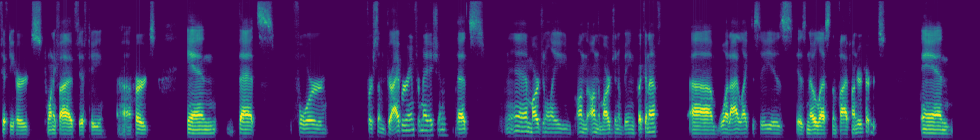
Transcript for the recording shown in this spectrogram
50 hertz, 25, 50 uh, hertz, and that's for for some driver information. That's eh, marginally on the on the margin of being quick enough. Uh, what I like to see is is no less than 500 hertz, and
